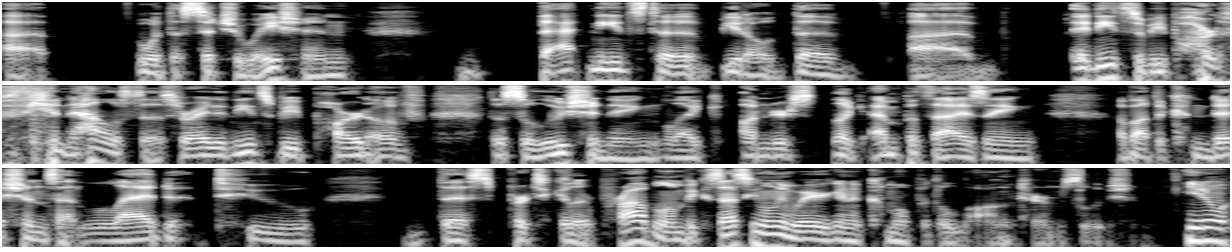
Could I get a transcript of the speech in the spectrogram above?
uh with a situation that needs to you know the uh it needs to be part of the analysis right? It needs to be part of the solutioning like under like empathizing about the conditions that led to this particular problem because that's the only way you're going to come up with a long-term solution. You know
